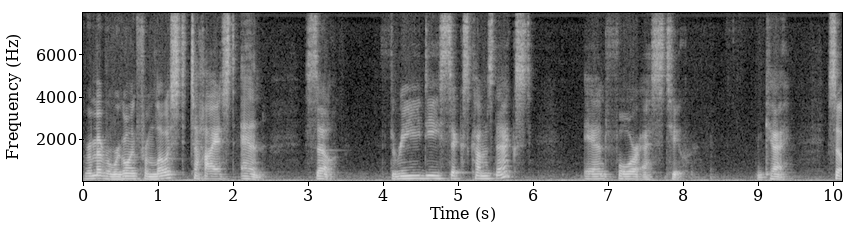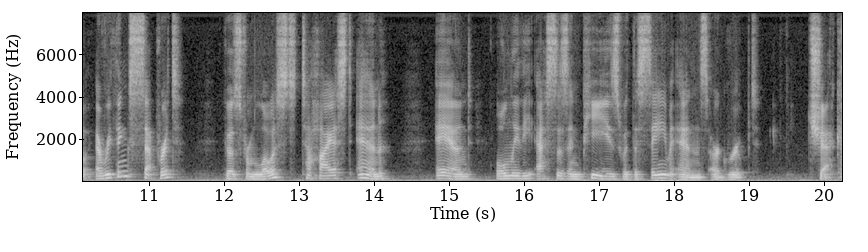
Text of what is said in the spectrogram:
Remember, we're going from lowest to highest n. So 3d6 comes next and 4s2. Okay, so everything's separate, goes from lowest to highest n, and only the s's and p's with the same n's are grouped. Check.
